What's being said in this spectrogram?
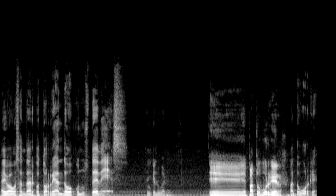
Ahí vamos a andar cotorreando con ustedes. ¿En qué lugar? es? Eh, Pato Burger. Pato Burger.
